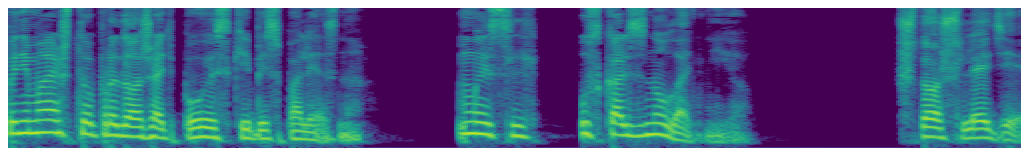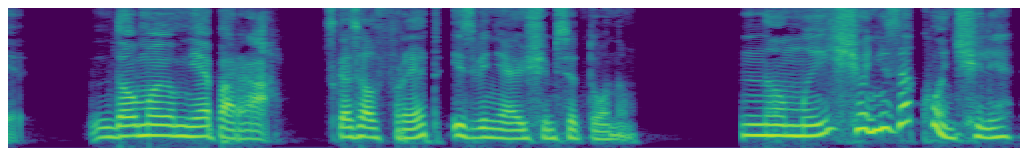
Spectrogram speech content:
понимая, что продолжать поиски бесполезно. Мысль ускользнула от нее. «Что ж, леди, думаю, мне пора», — сказал Фред извиняющимся тоном. «Но мы еще не закончили».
